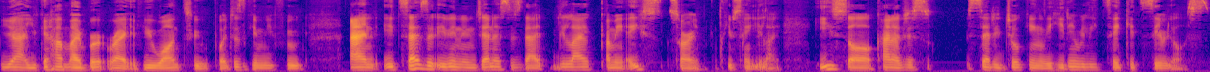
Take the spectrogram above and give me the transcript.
Yeah, you can have my birthright if you want to, but just give me food. And it says it even in Genesis that Eli, I mean, Esau, sorry, I keep saying Eli, Esau kind of just said it jokingly. He didn't really take it serious,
